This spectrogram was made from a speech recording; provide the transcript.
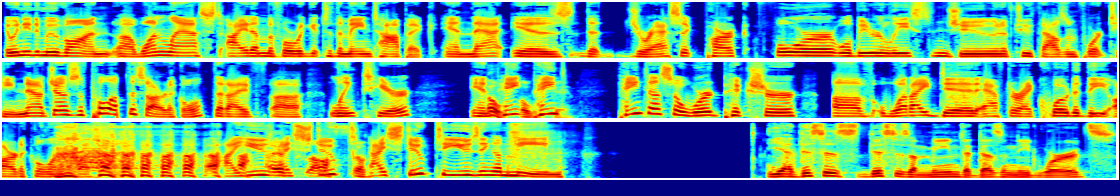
And we need to move on. Uh, one last item before we get to the main topic, and that is that Jurassic Park 4 will be released in June of 2014. Now, Joseph, pull up this article that I've uh, linked here and Oh, paint, okay. paint, paint us a word picture of what I did after I quoted the article in question. I used, I stooped, awesome. I stooped to using a meme. Yeah, this is this is a meme that doesn't need words.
